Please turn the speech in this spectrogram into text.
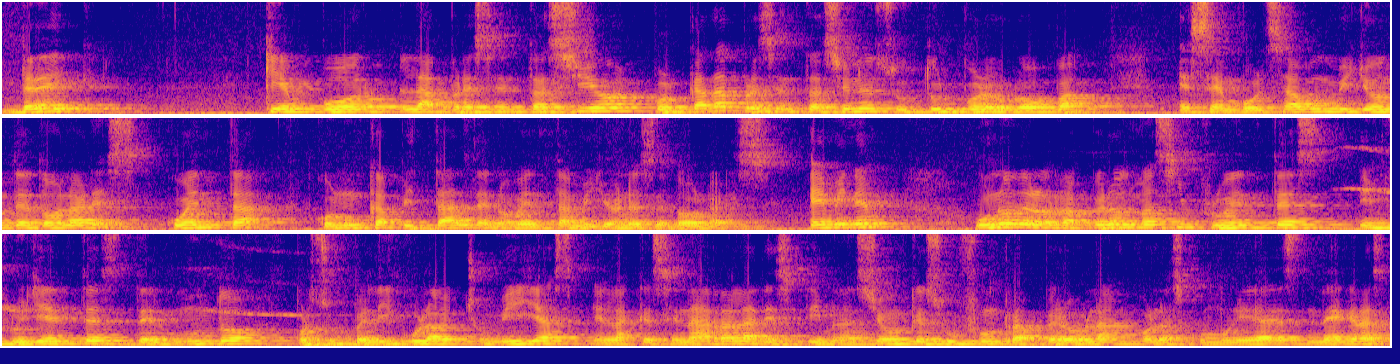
Drake, quien por la presentación, por cada presentación en su tour por Europa, se embolsaba un millón de dólares, cuenta con un capital de 90 millones de dólares. Eminem, uno de los raperos más influyentes, del mundo por su película 8 millas, en la que se narra la discriminación que sufre un rapero blanco en las comunidades negras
